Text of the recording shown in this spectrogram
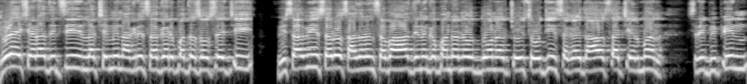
धुळे शहरातील श्री लक्ष्मी नागरी सहकारी पतसंस्थेची विसावी सर्वसाधारण सभा दिनांक पंधरा नऊ दोन हजार चोवीस रोजी सकाळी दहा वाजता चेअरमन श्री बिपिन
